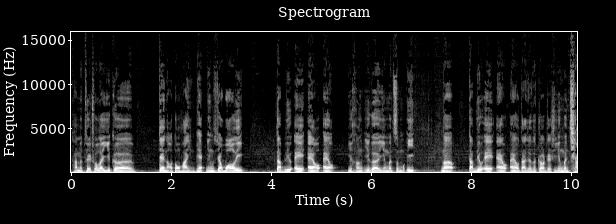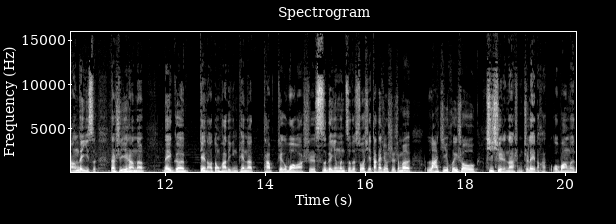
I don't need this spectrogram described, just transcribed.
他们推出了一个电脑动画影片，名字叫 Wall-E，W A L L 一横一个英文字母 E。那 W A L L 大家都知道这是英文墙的意思，但实际上呢，那个。电脑动画的影片呢，它这个 “wall” 啊是四个英文字的缩写，大概就是什么垃圾回收机器人呐、啊、什么之类的哈，我忘了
